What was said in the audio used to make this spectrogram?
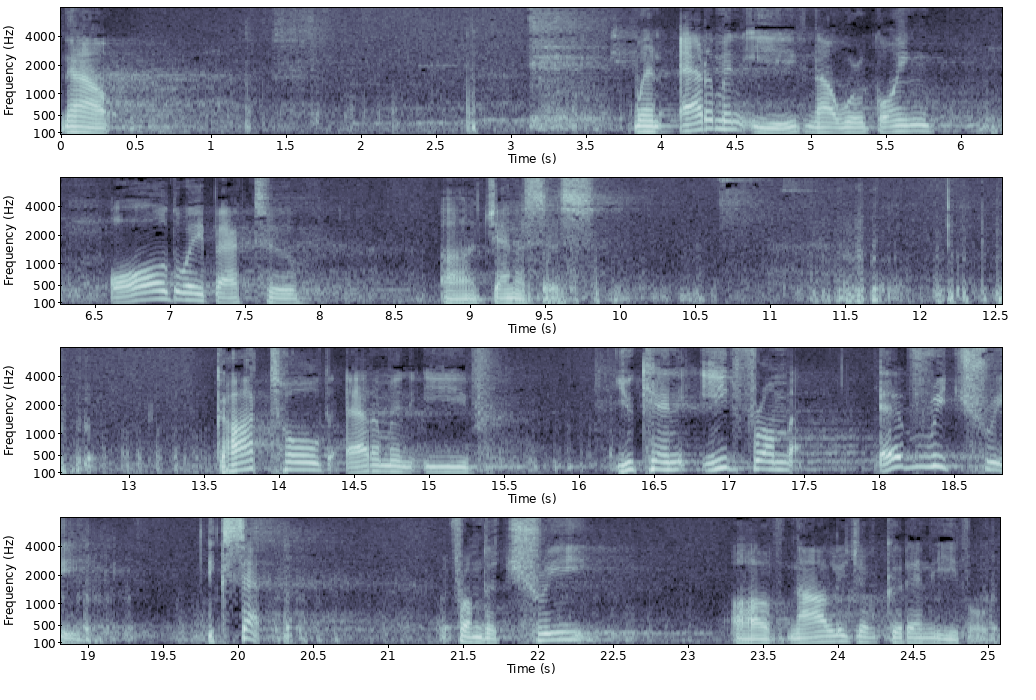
Now, when Adam and Eve, now we're going all the way back to uh, Genesis. God told Adam and Eve, You can eat from every tree except from the tree of knowledge of good and evil.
